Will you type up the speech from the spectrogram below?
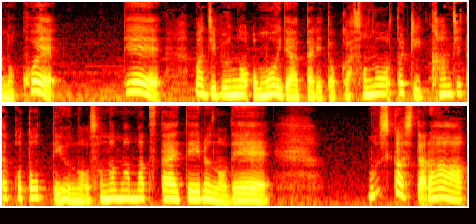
の声で、まあ、自分の思いであったりとかその時感じたことっていうのをそのまま伝えているのでもしかしたら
